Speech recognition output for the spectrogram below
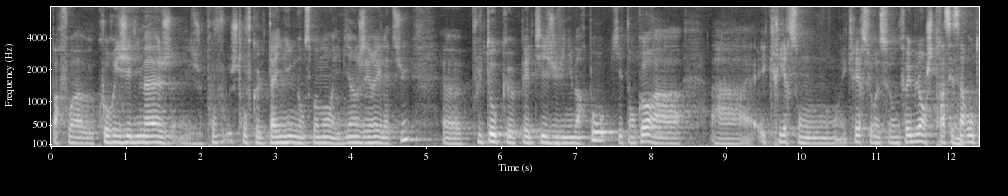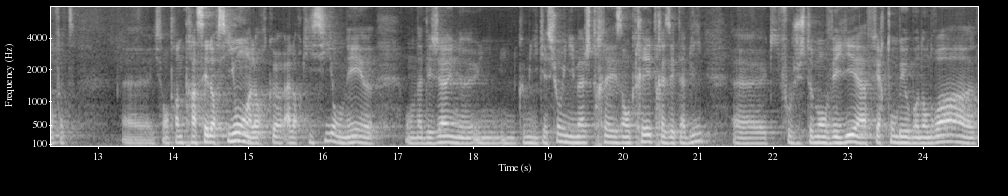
parfois euh, corriger l'image. Je, je, trouve que le timing en ce moment est bien géré là-dessus, plutôt que Pelletier Juvini Marpeau, qui est encore à, écrire, son, écrire sur, une feuille blanche, tracer sa mm. route en fait. Ils sont en train de tracer leur sillon, alors qu'ici, alors on, est, on a déjà une, une, communication, une image très ancrée, très établie, qu'il faut justement veiller à faire tomber au bon endroit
